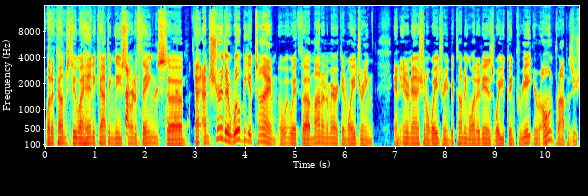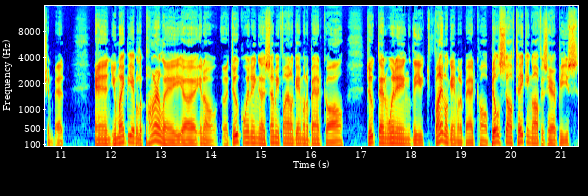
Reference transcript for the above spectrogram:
when it comes to uh, handicapping these sort of things. Uh, I- am sure there will be a time w- with uh, modern American wagering and international wagering becoming what it is, where you can create your own proposition bet, and you might be able to parlay, uh, you know, Duke winning a semifinal game on a bad call, Duke then winning the final game on a bad call, Bill Self taking off his hairpiece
